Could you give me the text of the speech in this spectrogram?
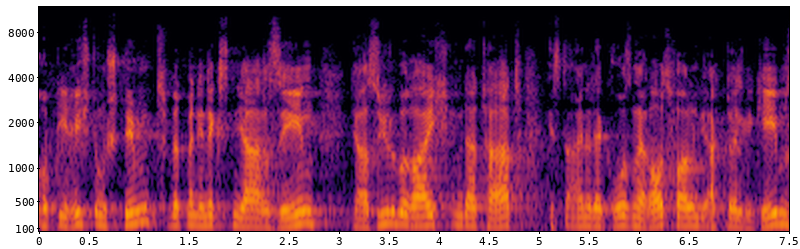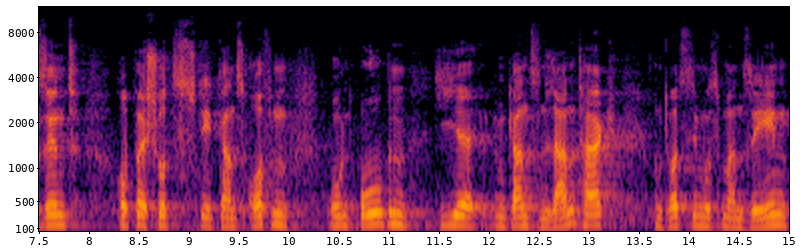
Ob die Richtung stimmt, wird man in den nächsten Jahren sehen. Der Asylbereich in der Tat ist eine der großen Herausforderungen, die aktuell gegeben sind. Opferschutz steht ganz offen und oben hier im ganzen Landtag. Und trotzdem muss man sehen,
